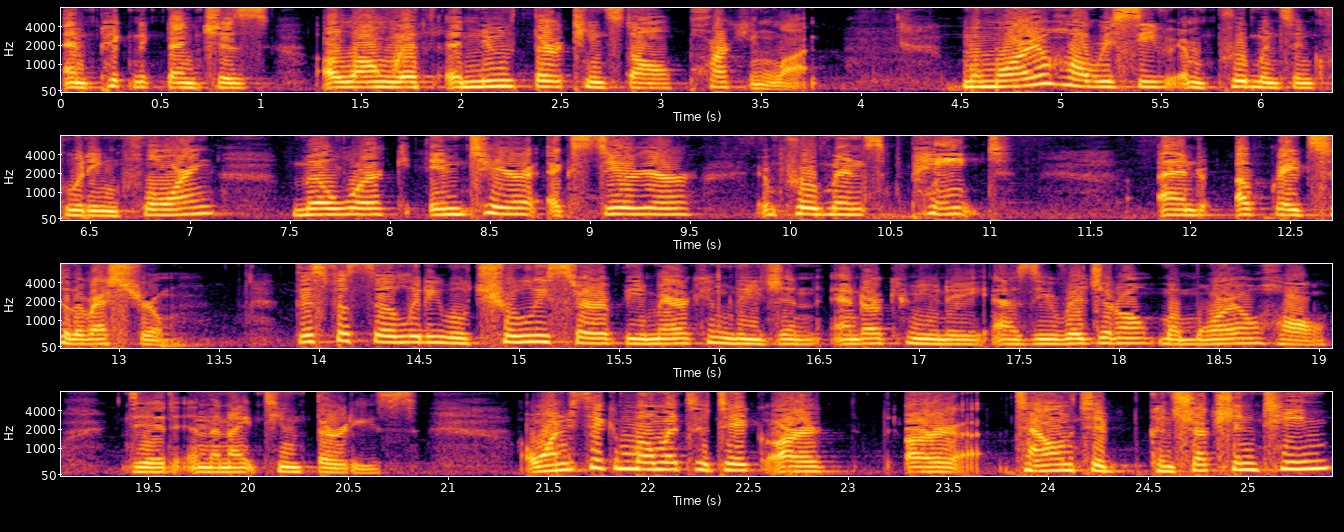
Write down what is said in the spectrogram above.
and picnic benches, along with a new 13-stall parking lot. Memorial Hall received improvements including flooring, millwork, interior, exterior improvements, paint, and upgrades to the restroom. This facility will truly serve the American Legion and our community as the original Memorial Hall did in the 1930s. I want to take a moment to take our, our talented construction team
